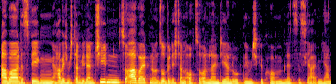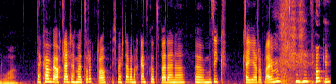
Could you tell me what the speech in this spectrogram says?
Aber deswegen habe ich mich dann wieder entschieden zu arbeiten und so bin ich dann auch zu Online-Dialog nämlich gekommen, letztes Jahr im Januar. Da kommen wir auch gleich nochmal zurück drauf. Ich möchte aber noch ganz kurz bei deiner äh, Musikkarriere bleiben. okay.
